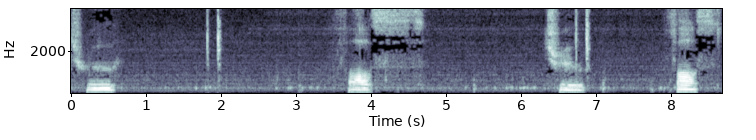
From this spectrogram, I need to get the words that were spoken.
true false, true, false.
